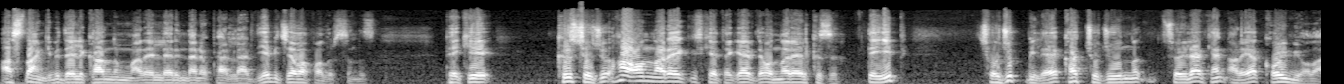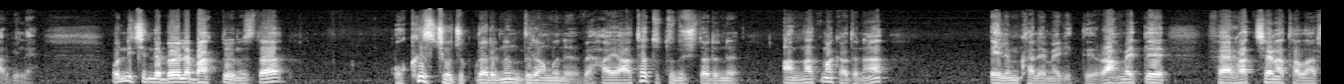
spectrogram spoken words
aslan gibi delikanlım var ellerinden öperler diye bir cevap alırsınız. Peki kız çocuğu ha onlar etek evde onlar el kızı deyip çocuk bile kaç çocuğunu söylerken araya koymuyorlar bile. Onun için de böyle baktığınızda o kız çocuklarının dramını ve hayata tutunuşlarını anlatmak adına elim kaleme gitti. Rahmetli Ferhat Çenatalar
